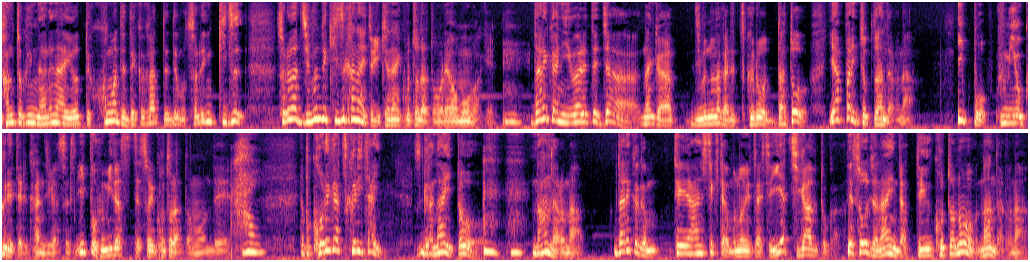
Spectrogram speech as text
監督になれないよってここまで出かかってでもそれに気づそれは自分で気づかないといけないことだと俺は思うわけ、誰かに言われてじゃあ何か自分の中で作ろうだとやっぱりちょっとなんだろうな一歩踏み遅れてる感じがする一歩踏み出すってそういうことだと思うんでやはい。っぱこれが作りたいがないと、なんだろうな誰かが提案してきたものに対していや違うとかいやそうじゃないんだっていうことのなんだろうな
